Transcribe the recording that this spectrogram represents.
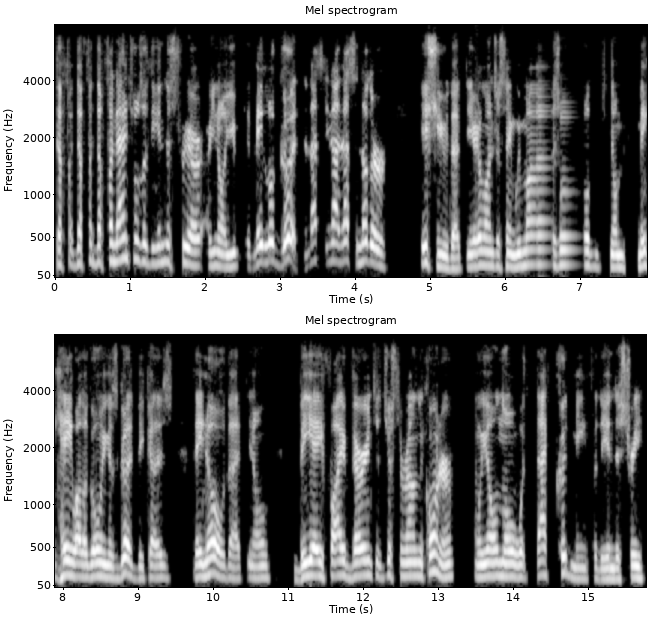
the, the, the, financials of the industry are, you know, you, it may look good. And that's, you know, that's another issue that the airlines are saying we might as well, you know, make hay while the going is good because they know that, you know, BA5 variant is just around the corner. And we all know what that could mean for the industry.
